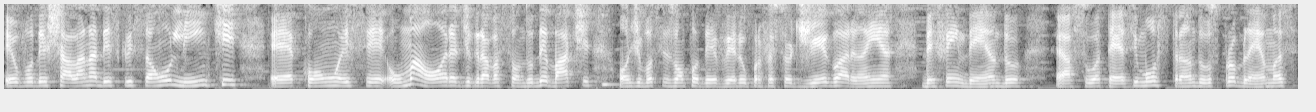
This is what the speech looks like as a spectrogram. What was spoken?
eu vou deixar lá na descrição o link é, com esse uma hora de gravação do debate, onde vocês vão poder ver o professor Diego Aranha defendendo é, a sua tese, mostrando os problemas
